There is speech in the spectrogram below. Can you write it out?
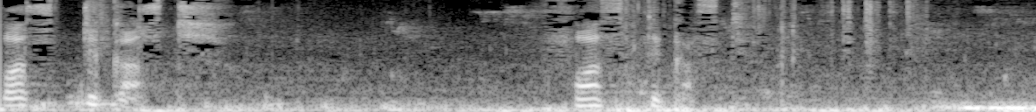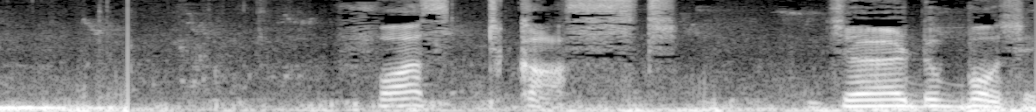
First cast first cast first cast जडुब्बों से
